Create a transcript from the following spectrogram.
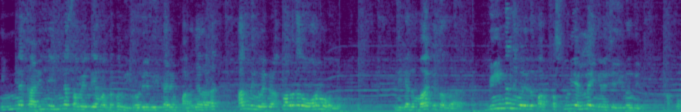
ഇന്ന കഴിഞ്ഞ ഇന്ന സമയത്ത് ഞാൻ വന്നപ്പോൾ നിങ്ങളോട് ഞാൻ ഈ കാര്യം പറഞ്ഞതാണ്. അന്ന് നിങ്ങൾ എന്നോട് അവർക്ക് അവർക്കത് ഓർമ്മ വന്നു. എനിക്കത് മാറ്റി തന്നതാണ്. വീണ്ടും നിങ്ങൾ ഇത് പർപ്പസ്ഫുള്ളി അല്ല ഇങ്ങനെ ചെയ്യുന്നതെന്ന് ചോദിച്ചു. അപ്പോൾ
